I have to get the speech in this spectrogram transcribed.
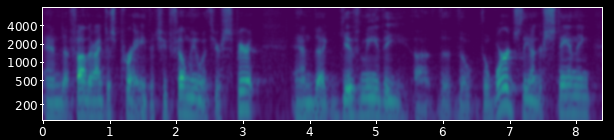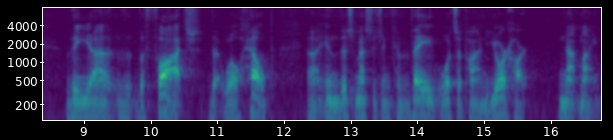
And uh, Father, I just pray that you'd fill me with your spirit and uh, give me the, uh, the, the, the, words, the understanding, the, uh, the, the, thoughts that will help uh, in this message and convey what's upon your heart, not mine.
